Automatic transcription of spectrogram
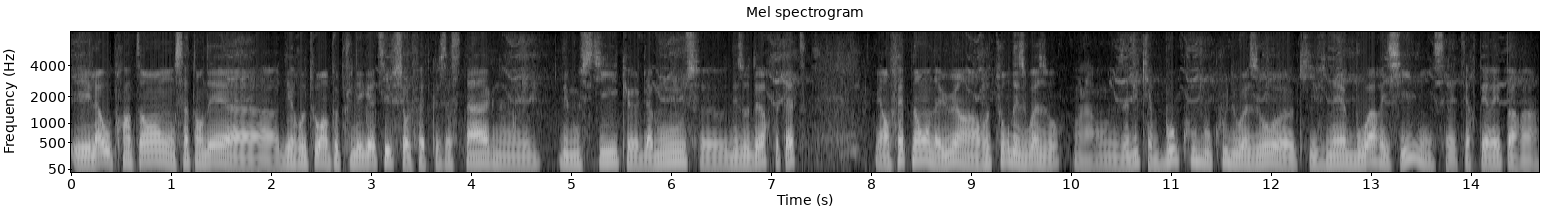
Et là, au printemps, on s'attendait à des retours un peu plus négatifs sur le fait que ça stagne, des moustiques, de la mousse, des odeurs peut-être. Et en fait, non, on a eu un retour des oiseaux. Voilà, on nous a dit qu'il y a beaucoup, beaucoup d'oiseaux qui venaient boire ici. Ça a été repéré par,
